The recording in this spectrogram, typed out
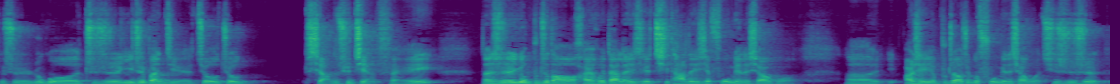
就是如果只是一知半解，就就想着去减肥，但是又不知道还会带来一些其他的一些负面的效果，呃，而且也不知道这个负面的效果其实是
